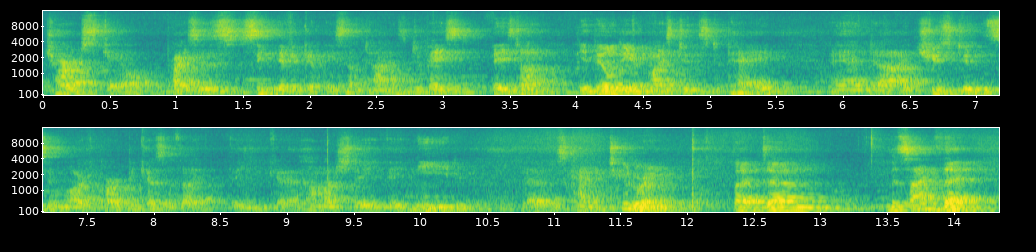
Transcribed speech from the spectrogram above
charge scale prices significantly sometimes to base, based on the ability of my students to pay. And uh, I choose students in large part because of I think uh, how much they, they need uh, this kind of tutoring. But um, besides that,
